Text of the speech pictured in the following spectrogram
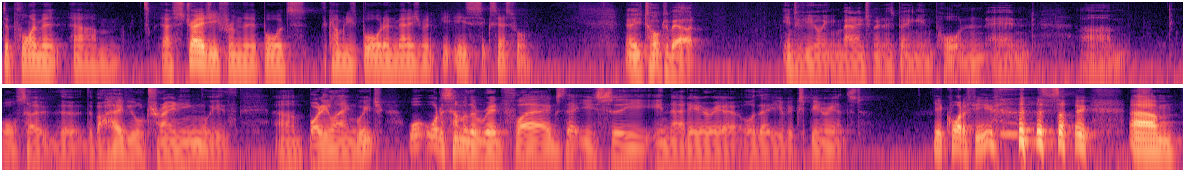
deployment um, uh, strategy from the board's the company's board and management is successful. Now, you talked about interviewing management as being important and um, also the, the behavioural training with um, body language. What, what are some of the red flags that you see in that area or that you've experienced? Yeah, quite a few. so, um,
